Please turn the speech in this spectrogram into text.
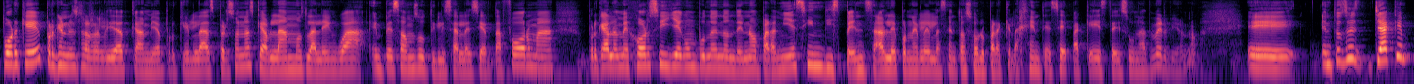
¿por qué? Porque nuestra realidad cambia, porque las personas que hablamos la lengua empezamos a utilizarla de cierta forma, porque a lo mejor sí llega un punto en donde no, para mí es indispensable ponerle el acento solo para que la gente sepa que este es un adverbio, ¿no? Eh, entonces, ya que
